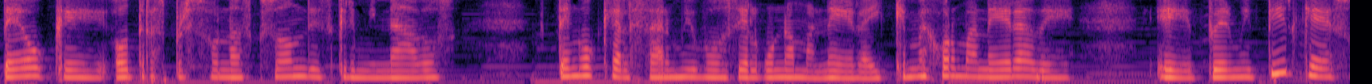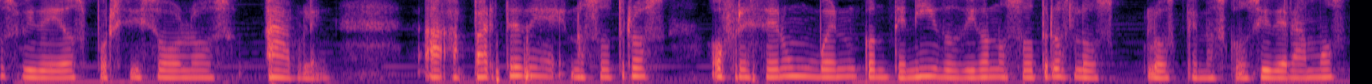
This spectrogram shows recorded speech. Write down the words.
veo que otras personas son discriminados, tengo que alzar mi voz de alguna manera. Y qué mejor manera de eh, permitir que esos videos por sí solos hablen aparte de nosotros ofrecer un buen contenido, digo nosotros los, los que nos consideramos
